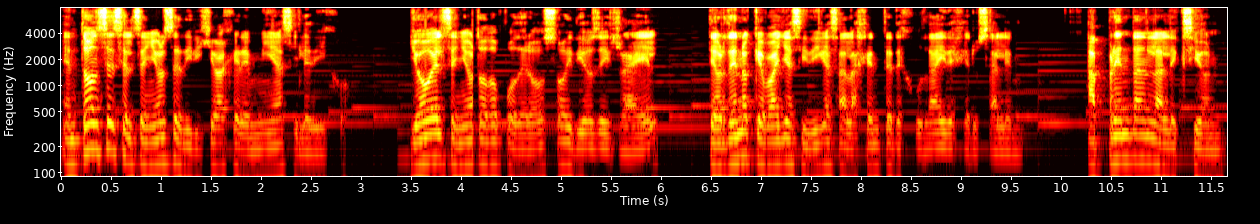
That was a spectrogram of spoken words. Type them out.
Entonces el Señor se dirigió a Jeremías y le dijo, Yo, el Señor Todopoderoso y Dios de Israel, te ordeno que vayas y digas a la gente de Judá y de Jerusalén, aprendan la lección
